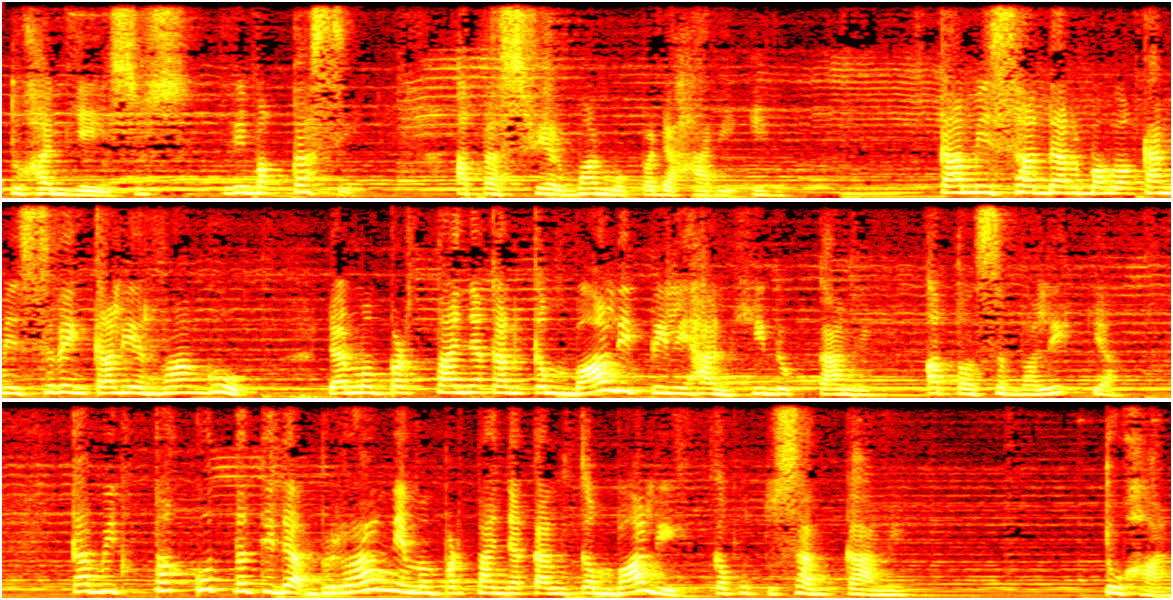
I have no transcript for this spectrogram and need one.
Tuhan Yesus, terima kasih atas firman-Mu pada hari ini. Kami sadar bahwa kami sering kali ragu dan mempertanyakan kembali pilihan hidup kami atau sebaliknya. Kami takut dan tidak berani mempertanyakan kembali keputusan kami. Tuhan,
